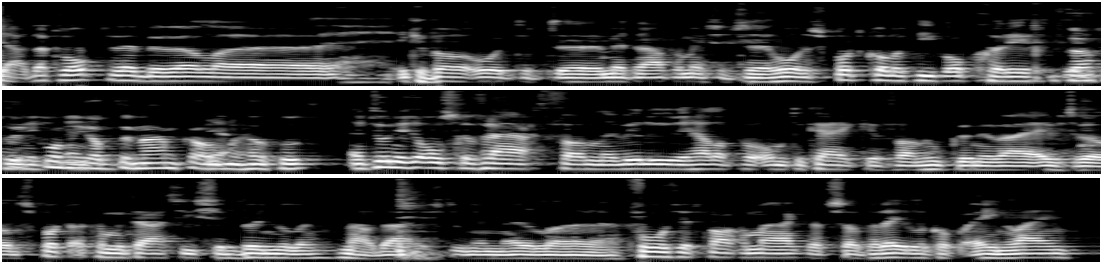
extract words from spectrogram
Ja, dat klopt. We hebben wel, uh, ik heb wel ooit het, uh, met een aantal mensen het uh, Horen Sportcollectief opgericht. Dat ik kon niet op de naam komen, ja. heel goed. En toen is ons gevraagd van, willen jullie helpen om te kijken van hoe kunnen wij eventueel de sportaccommodaties bundelen. Nou, daar is toen een heel voorzet van gemaakt. Dat zat redelijk op één lijn.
